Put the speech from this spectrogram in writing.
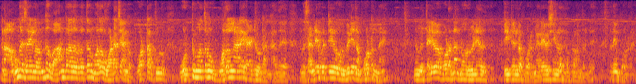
ஆனால் அவங்க சைடில் வந்து வான் பாதுகாப்பத்தை முதல் உடைச்சாங்க. போட்டால் குண்டு ஒட்டு மொத்தமும் முதல் நாளே கழட்டி விட்டாங்க. அது அந்த சண்டே பற்றி ஒரு வீடியோ நான் போட்டிருந்தேன். நீங்கள் தெளிவாக போடணும்னா இன்னொரு வீடியோ டீட்டெயிலாக போடுறேன். நிறைய விஷயங்கள் அதுக்கப்புறம் வந்திருக்கு. அதையும் போடுறேன்.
